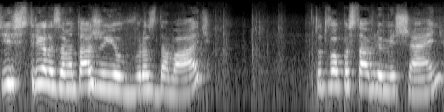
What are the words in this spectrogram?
Ті стріли завантажую в роздавач. Тут я поставлю мішень.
